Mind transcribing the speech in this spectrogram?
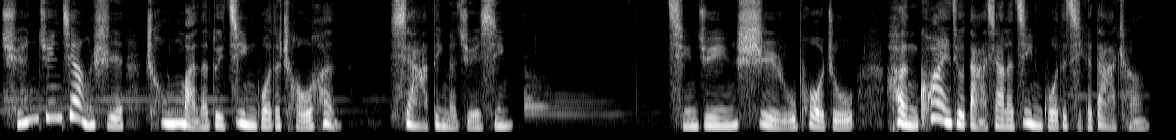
全军将士充满了对晋国的仇恨，下定了决心。秦军势如破竹，很快就打下了晋国的几个大城。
